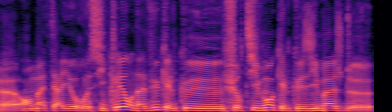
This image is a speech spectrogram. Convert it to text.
en matériaux recyclés. On a vu quelques, furtivement quelques images de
